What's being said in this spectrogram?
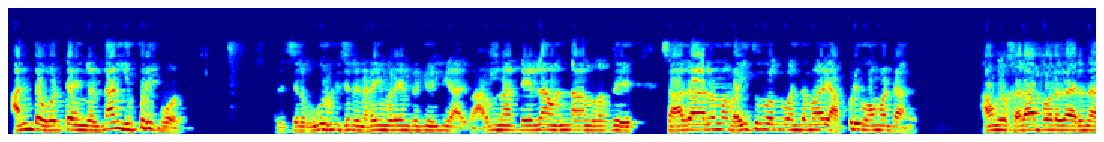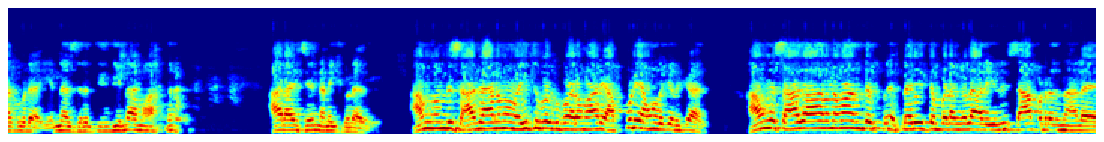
அந்த ஒட்டகங்கள் தான் இப்படி போகும் அது சில ஊருக்கு சில நடைமுறை இருக்கு இல்லையா? அரபு நாட்டில எல்லாம் வந்து அவங்க வந்து சாதாரணமா வயிற்று போக்கு வந்த மாதிரி அப்படி போக மாட்டாங்க. அவங்க கலா போறதா இருந்தா கூட என்ன சில இது இல்லாம ஆராய்ச்சின்னு நினைக்க கூடாது. அவங்க வந்து சாதாரணமா வயிற்று போக்கு போற மாதிரி அப்படி அவங்களுக்கு இருக்காது. அவங்க சாதாரணமா அந்த பெ- அதை இது சாப்பிடுறதுனால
